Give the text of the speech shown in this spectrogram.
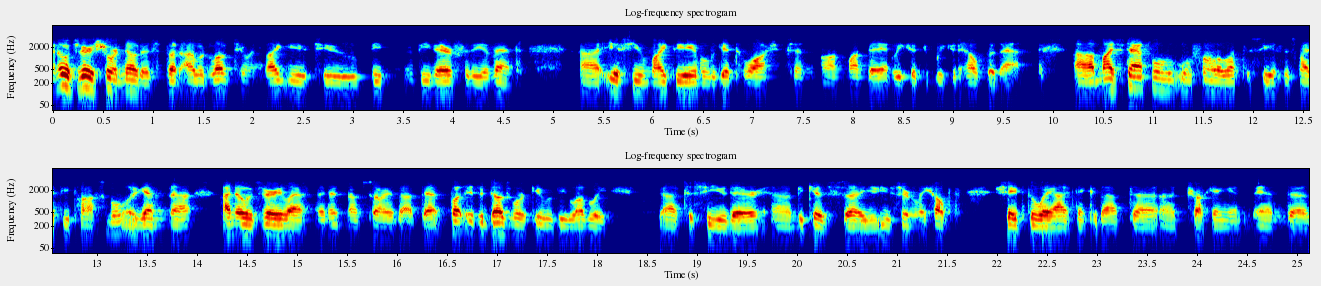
I know it's very short notice, but I would love to invite you to be be there for the event. Uh, if you might be able to get to Washington on Monday, and we could we could help with that. Uh, my staff will, will follow up to see if this might be possible. Again, uh, I know it's very last minute, and I'm sorry about that. But if it does work, it would be lovely uh, to see you there uh, because uh, you, you certainly helped shape the way I think about uh, uh, trucking and, and uh,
